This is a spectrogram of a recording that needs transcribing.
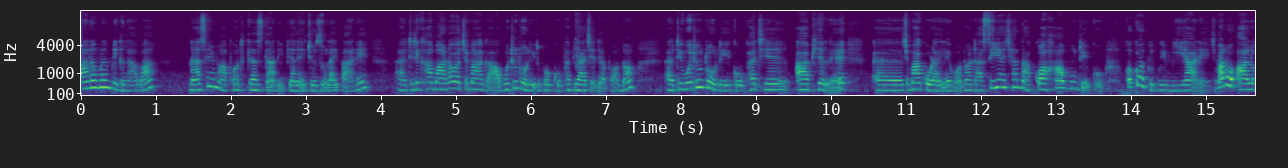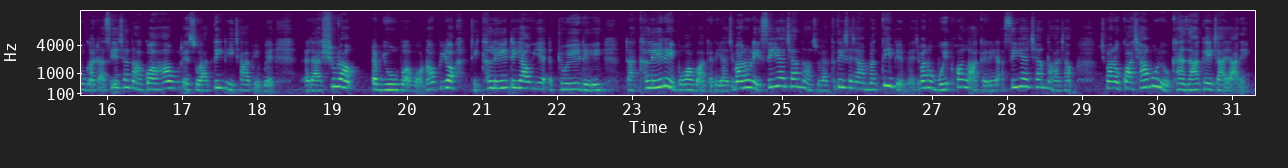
အားလုံးပဲမင်္ဂလာပါနားဆင်မှာ podcast ကနေပြန်လည်ကြိုဆိုလိုက်ပါတယ်အဲဒီတစ်ခါမှာတော့ကျမကဝတ္ထုတိုလေးတစ်ပုဒ်ကိုဖတ်ပြခြင်းတယ်ပေါ့နော်အဲဒီဝတ္ထုတိုလေးကိုဖတ်ခြင်းအားဖြင့်လည်းအဲကျမကိုယ်တိုင်လည်းပေါ့နော်ဒါစီးရချမ်းသာကွာဟမှုတွေကိုကွက်ကွက်ကွယ်ကွယ်မြင်ရတယ်ကျမတို့အားလုံးကဒါစီးရချမ်းသာကွာဟမှုတွေဆိုတာသိနေကြပြီမဲ့အဲဒါရှု တော့တမျိုးပေါ့ပေါ့နော်ပြီးတော့ဒီကလေးတယောက်ရဲ့အတွေးတွေဒါကလေးတွေဘဝမှာကတည်းကကျမတို့တွေစီးရချမ်းသာဆိုတာတတိချာချာမသိပြင်ပဲကျမတို့မွေးဖွားလာကြတဲ့စီးရချမ်းသာကြောင့်ကျမတို့ကြွားချမှုတွေကိုခံစားခဲ့ကြရတယ်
